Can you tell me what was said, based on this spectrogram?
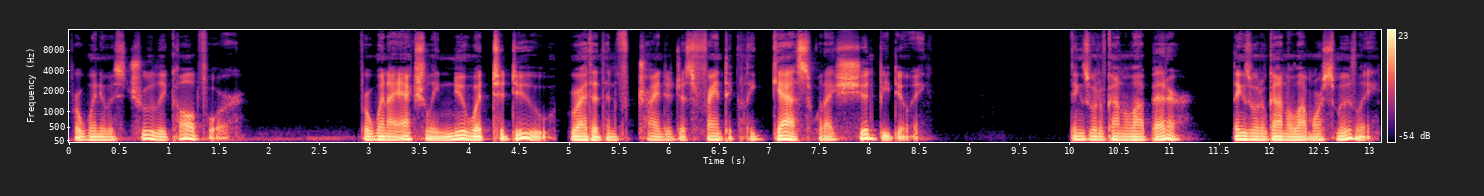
for when it was truly called for, for when I actually knew what to do rather than trying to just frantically guess what I should be doing, things would have gone a lot better. Things would have gone a lot more smoothly.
